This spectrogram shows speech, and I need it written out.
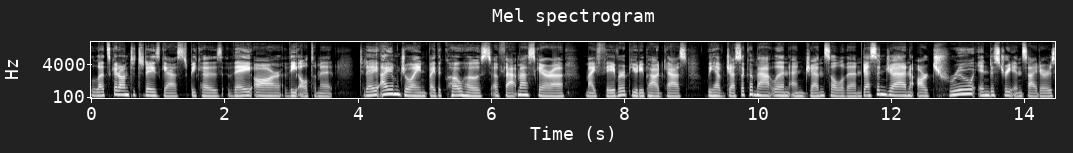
Let's get on to today's guest because they are the ultimate Today, I am joined by the co hosts of Fat Mascara, my favorite beauty podcast. We have Jessica Matlin and Jen Sullivan. Jess and Jen are true industry insiders.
